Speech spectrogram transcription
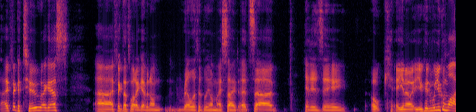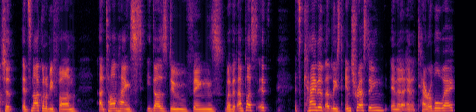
I think a two. I guess. Uh, I think that's what I give it on relatively on my side. It's uh, it is a okay. You know, you can you can watch it. It's not going to be fun. And Tom Hanks, he does do things with it, and plus it's it's kind of at least interesting in a in a terrible way.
